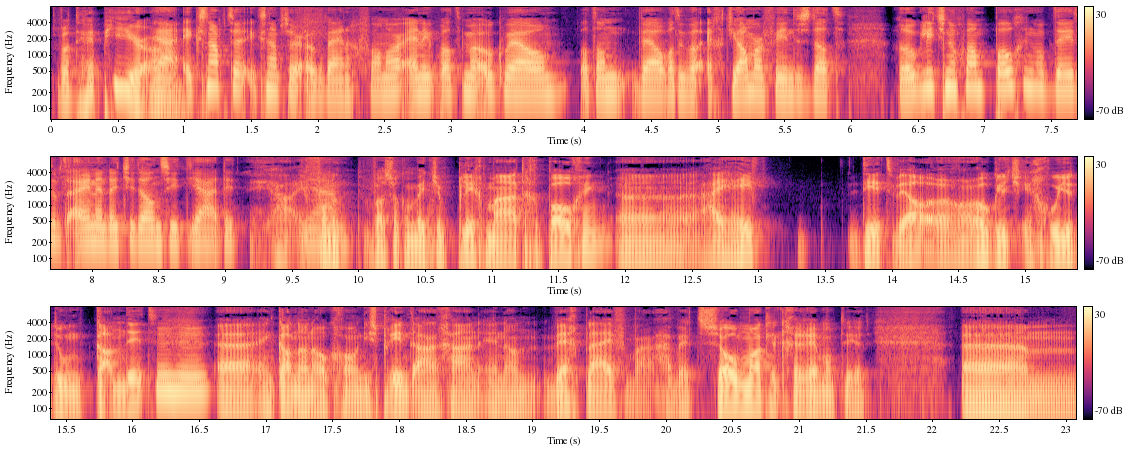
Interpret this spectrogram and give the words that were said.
wat heb je hier aan? Ja, ik snapte, ik snapte er ook weinig van hoor. En ik, wat me ook wel, wat dan wel, wat ik wel echt jammer vind, is dat Roglic nog wel een poging op deed op het einde. Dat je dan ziet, ja, dit. Ja, ik vond het was ook een beetje een plichtmatige poging. Eh, hij heeft dit wel. Roglic in goede doen kan dit. Mhm. Eh, en kan dan ook gewoon die sprint aangaan en dan wegblijven. Maar hij werd zo makkelijk geremonteerd. Ehm,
